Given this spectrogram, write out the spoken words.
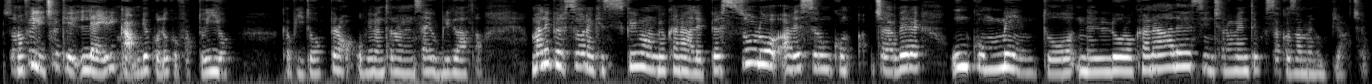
sono felice che lei ricambia quello che ho fatto io, capito? Però ovviamente non sei obbligata ma le persone che si iscrivono al mio canale per solo un, cioè avere un commento nel loro canale, sinceramente questa cosa a me non piace.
